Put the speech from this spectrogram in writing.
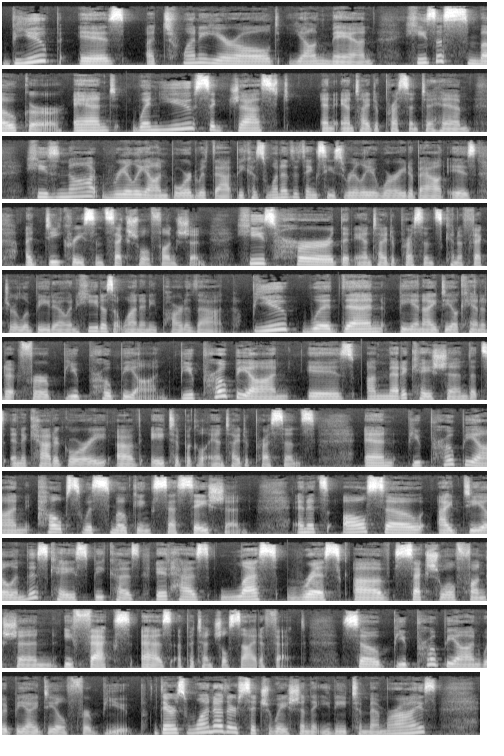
Bupe is a 20 year old young man. He's a smoker. And when you suggest an antidepressant to him, he's not really on board with that because one of the things he's really worried about is a decrease in sexual function. He's heard that antidepressants can affect your libido and he doesn't want any part of that. Bupe would then be an ideal candidate for bupropion. Bupropion is a medication that's in a category of atypical antidepressants and bupropion helps with smoking cessation. And it's also ideal in this case because it has less risk of sexual function effects as a potential side effect. So, bupropion would be ideal for bupe. There's one other situation that you need to memorize,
